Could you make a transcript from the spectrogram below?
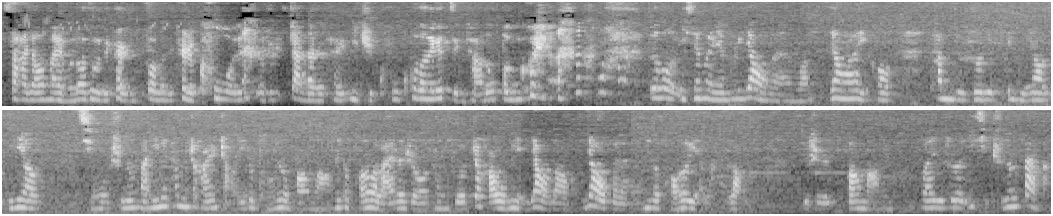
撒娇卖萌，到最后就开始坐那就开始哭，我就站在那就开始一直哭，哭到那个警察都崩溃了。最后一千块钱不是要回来吗？要回来以后，他们就说就非得要一定要请我吃顿饭，因为他们正好也找了一个朋友帮忙。那个朋友来的时候，他们说正好我们也要到要回来了，那个朋友也来了，就是帮忙。后来就说一起吃顿饭吧。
